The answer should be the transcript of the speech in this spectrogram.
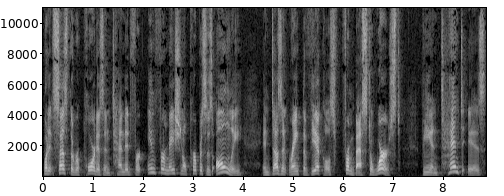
But it says the report is intended for informational purposes only and doesn't rank the vehicles from best to worst. The intent is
